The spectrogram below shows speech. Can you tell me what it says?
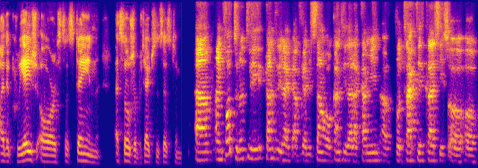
either create or sustain a social protection system? Um, unfortunately, countries like Afghanistan or countries that are coming a protracted crisis or, or,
